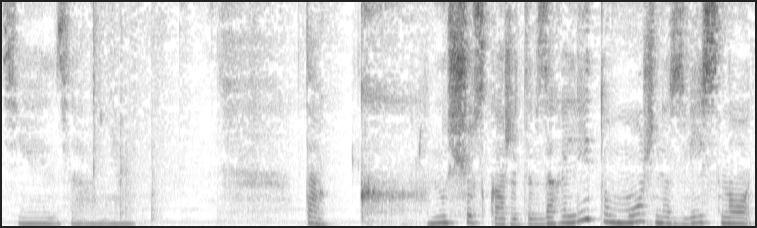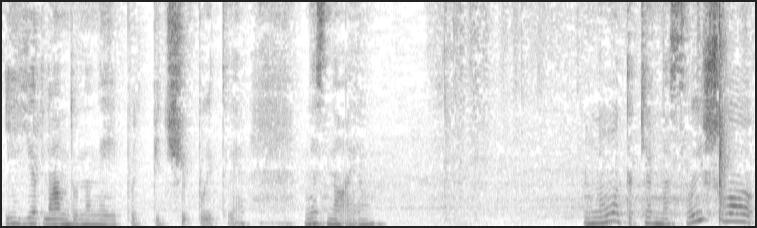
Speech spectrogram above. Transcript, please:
цієї зелені. Так, ну що скажете? Взагалі-то можна, звісно, і гірлянду на неї підчепити. Не знаю. Ну, таке в нас вийшло.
